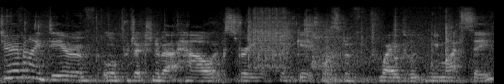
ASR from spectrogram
Do you have an idea of or prediction about how extreme it could get? What sort of waves we might see?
